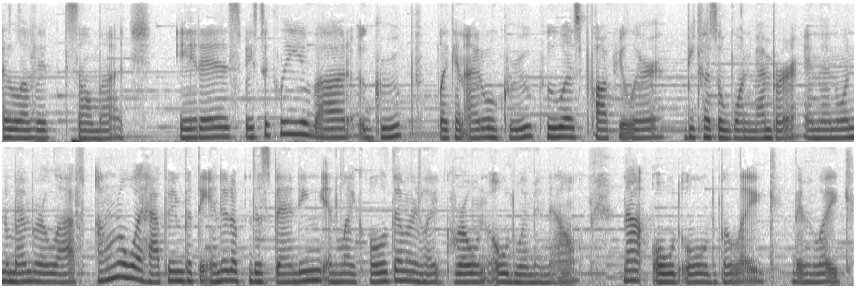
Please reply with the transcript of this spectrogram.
I love it so much. It is basically about a group, like an idol group, who was popular because of one member. And then when the member left, I don't know what happened, but they ended up disbanding, and like all of them are like grown old women now. Not old, old, but like they're like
